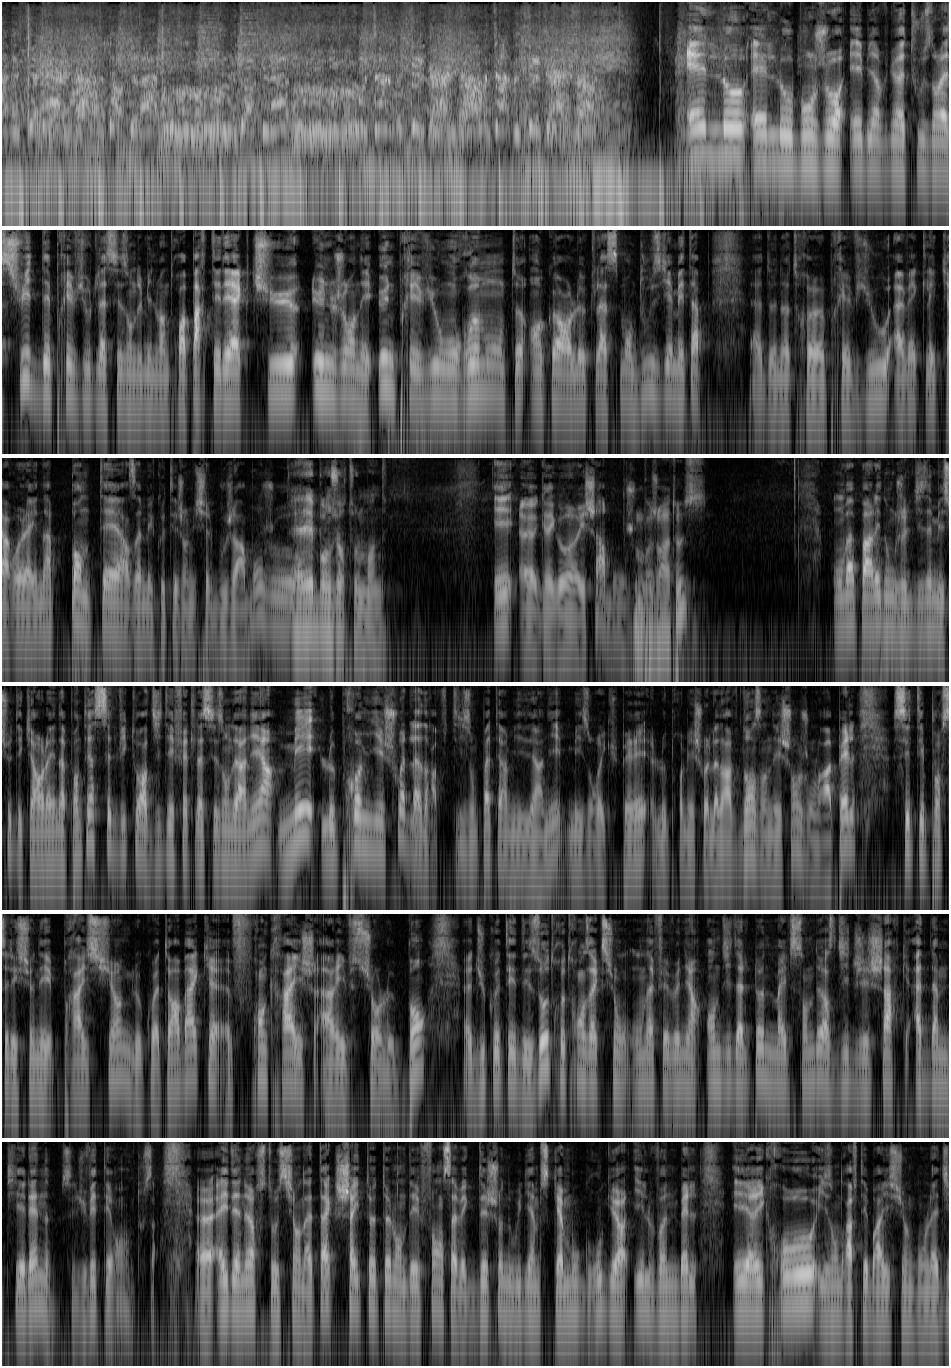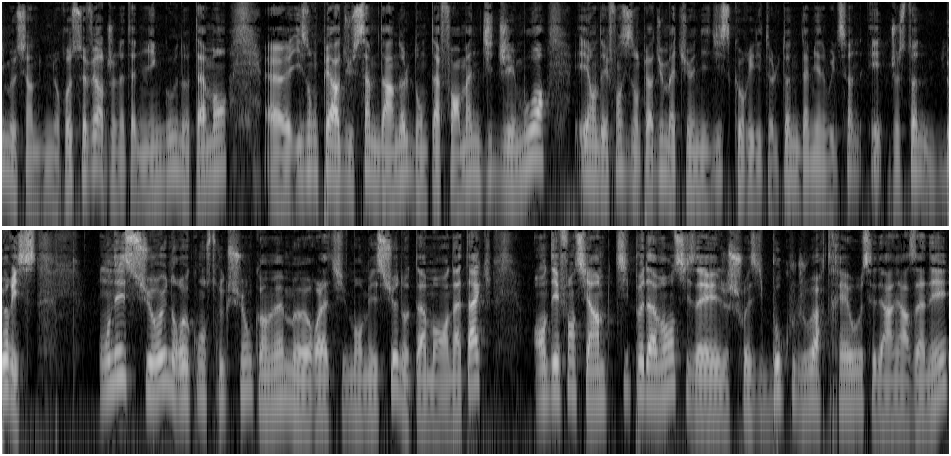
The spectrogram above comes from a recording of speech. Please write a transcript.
Time is it now? Talk to that. Talk to that. What time is it now? What time is it now? Hello, hello, bonjour et bienvenue à tous dans la suite des previews de la saison 2023 par TD Actu. Une journée, une preview. On remonte encore le classement, 12e étape euh, de notre preview avec les Carolina Panthers. À mes côtés, Jean-Michel Boujard, bonjour. Et bonjour tout le monde. Et euh, Grégory Richard, bonjour. Bonjour à tous. On va parler donc, je le disais, messieurs, des Carolina Panthers. 7 victoires, 10 défaites la saison dernière, mais le premier choix de la draft. Ils n'ont pas terminé dernier, mais ils ont récupéré le premier choix de la draft dans un échange, on le rappelle. C'était pour sélectionner Bryce Young, le quarterback. Frank Reich arrive sur le banc. Euh, Du côté des autres transactions, on a fait venir Andy Dalton, Miles Sanders, DJ Shark, Adam Thielen. C'est du vétéran, hein, tout ça. Euh, Hurst aussi en attaque. Shai Tuttle en défense avec Deshaun Williams, Camus, Gruger, Hill, Von Bell et Eric Rowe. Ils ont drafté Bryce Young, on l'a dit, un receveur, Jonathan Mingo notamment. Euh, ils ont perdu Sam Darnold, Donta Foreman, DJ Moore. Et en défense, ils ont perdu Matthew Anidis, Corey Littleton, Damian Wilson et Justin Burris. On est sur une reconstruction quand même euh, relativement messieurs, notamment en attaque. En défense, il y a un petit peu d'avance. Ils avaient choisi beaucoup de joueurs très hauts ces dernières années.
